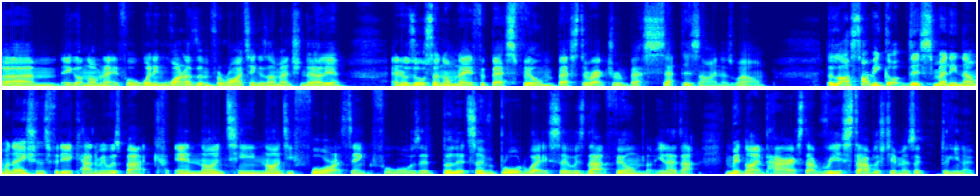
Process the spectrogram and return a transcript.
Um, he got nominated for, winning one of them for writing, as I mentioned earlier, and it was also nominated for best film, best director, and best set design as well. The last time he got this many nominations for the Academy was back in 1994, I think, for what was it, Bullets Over Broadway. So it was that film that, you know, that Midnight in Paris that re-established him as a, you know,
